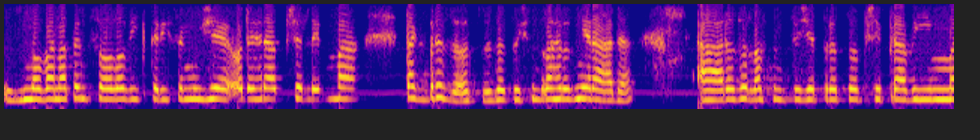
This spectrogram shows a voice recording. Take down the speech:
znova na ten solový, který se může odehrát před lidma tak brzo, za to jsem byla hrozně ráda. A rozhodla jsem se, že proto připravím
